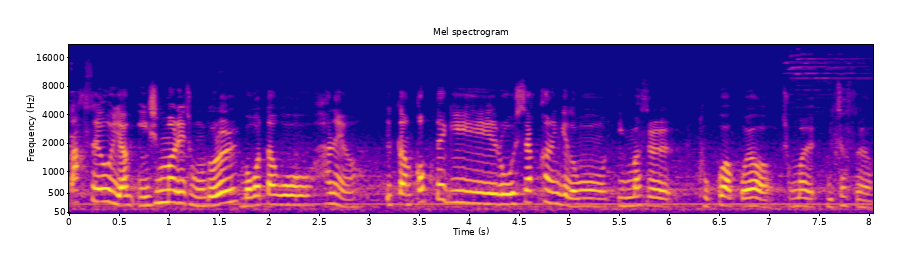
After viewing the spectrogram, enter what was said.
딱새우 약 20마리 정도를 먹었다고 하네요. 일단 껍데기로 시작하는 게 너무 입맛을 돋구었고요. 정말 미쳤어요.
